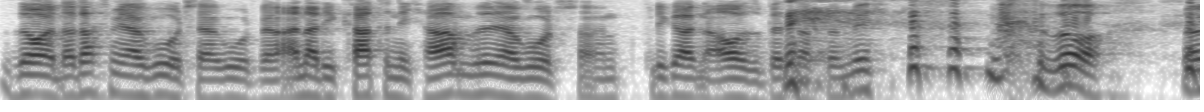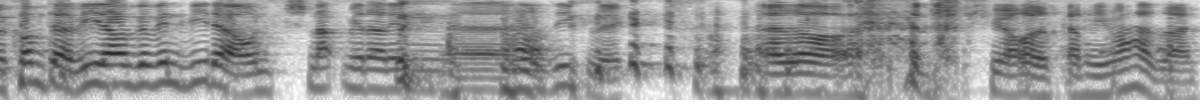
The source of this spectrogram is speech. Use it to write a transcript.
so, da dachte ich mir, ja gut, ja gut, wenn einer die Karte nicht haben will, ja gut, dann flieg halt nach Hause, besser für mich. so, dann kommt er wieder und gewinnt wieder und schnappt mir da den, äh, den Sieg weg. Also, dachte ich mir auch, das kann nicht wahr sein.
